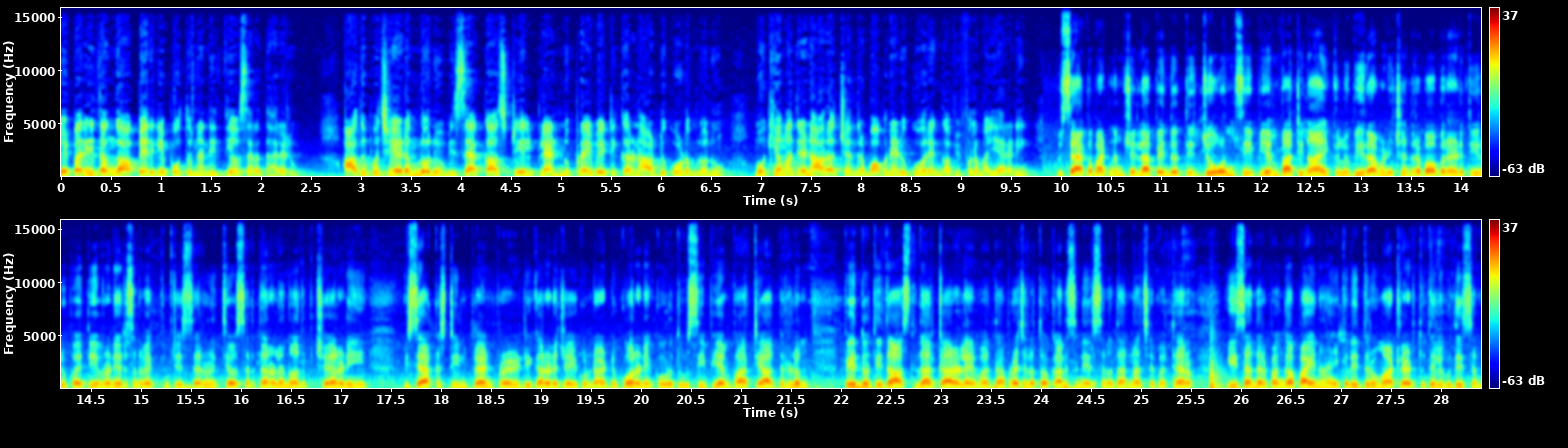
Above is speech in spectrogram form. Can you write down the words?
విపరీతంగా పెరిగిపోతున్న నిత్యావసర ధరలు. అదుపు చేయడంలోనూ విశాఖ స్టీల్ ప్లాంట్ను ప్రైవేటీకరణ అడ్డుకోవడంలోనూ ముఖ్యమంత్రి నారా చంద్రబాబు నాయుడు ఘోరంగా విఫలమయ్యారని విశాఖపట్నం జిల్లా పెందుర్తి జోన్ సిపిఎం పార్టీ నాయకులు బీరామణి చంద్రబాబు నాయుడు తీరుపై తీవ్ర నిరసన వ్యక్తం చేశారు. నిత్యావసర ధరలను అదుపు చేయాలని విశాఖ స్టీల్ ప్లాంట్ ప్రైవేటీకరణ చేయకుండా అడ్డుకోవాలని కోరుతూ సిపిఎం పార్టీ ఆధ్వర్యంలో పెందుర్తి తహసీల్దార్ కార్యాలయం వద్ద ప్రజలతో కలిసి నిరసన ధర్నా చేపట్టారు. ఈ సందర్భంగా పై నాయకులు ఇద్దరు మాట్లాడుతూ తెలుగుదేశం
